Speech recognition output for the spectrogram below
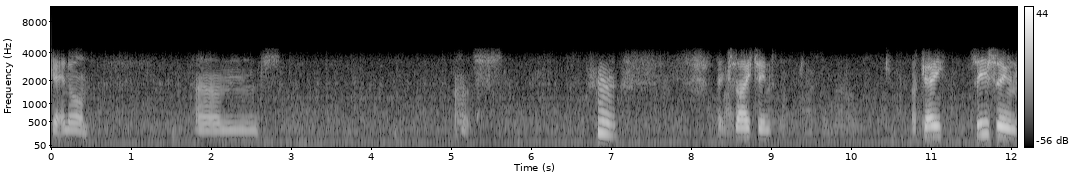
getting on. And that's hmm, exciting. Let's try some now. Okay, see you soon.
